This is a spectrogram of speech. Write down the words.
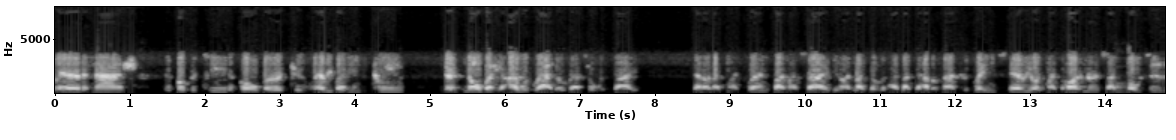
Flair to Nash to Booker T to Goldberg to everybody in between. There's nobody. I would rather wrestle with guys that are like my friends by my side. You know, I'd like to I'd like to have a match with Rey Mysterio as my partner, Psicosis,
